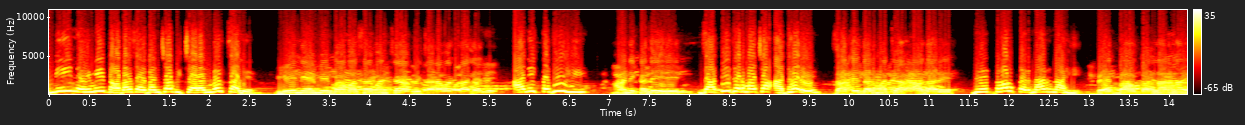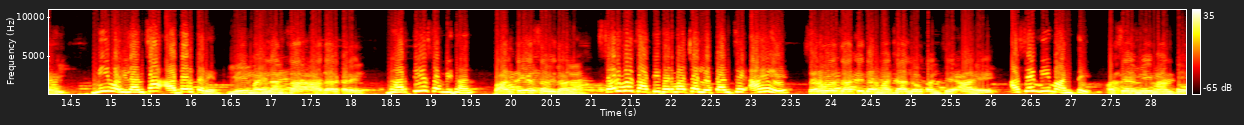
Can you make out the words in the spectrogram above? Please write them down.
मी नेहमी बाबासाहेबांच्या विचारांवर चालेन मी नेहमी बाबासाहेबांच्या विचारावर चालेल. आणि कधीही आणि कधीही जाती धर्माच्या आधारे जाती धर्माच्या आधारे भेदभाव करणार नाही. भेदभाव करणार नाही. मी महिलांचा आदर करेन. मी महिलांचा आदर करेन. भारतीय संविधान भारतीय संविधान सर्व जाती धर्माच्या लोकांचे आहे. सर्व जाती धर्माच्या लोकांचे आहे. असे मी मानते. असे मी मानतो.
